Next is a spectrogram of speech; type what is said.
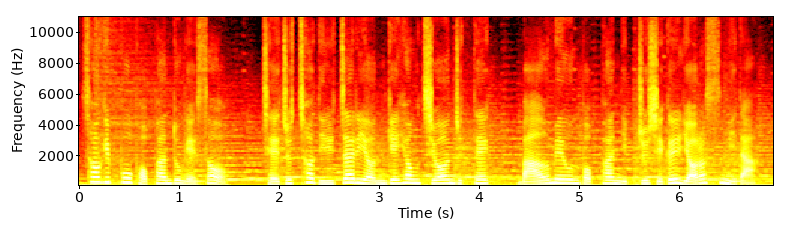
서귀포 법한동에서 제주 첫 일자리 연계형 지원주택 마음의 운 법한 입주식을 열었습니다.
